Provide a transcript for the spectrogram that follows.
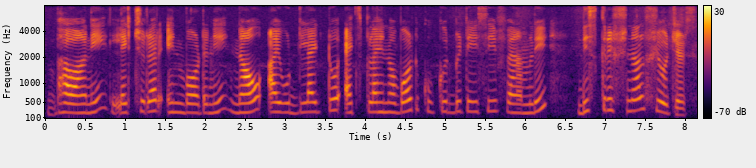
Bhavani, lecturer in botany. Now I would like to explain about Cucurbitaceae family descriptional features.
